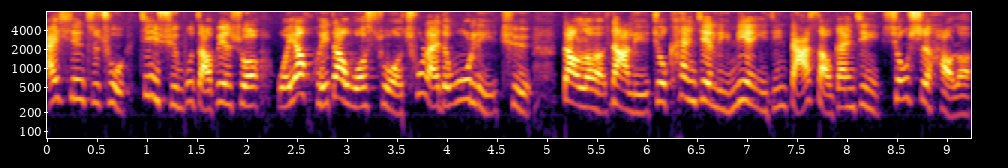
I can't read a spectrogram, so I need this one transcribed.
安歇之处，竟寻不着，便说：“我要回到我所出来的屋里去。”到了那里，就看见里面已经打扫干净、修饰好了，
